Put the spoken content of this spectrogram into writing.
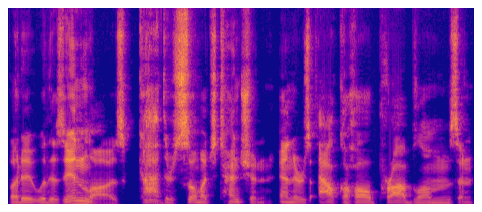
But it, with his in laws, God, there's so much tension, and there's alcohol problems, and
